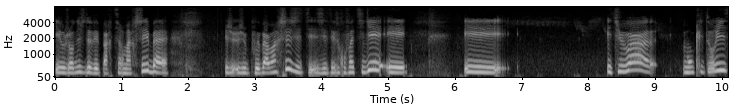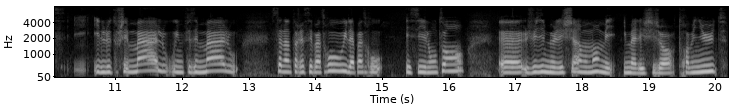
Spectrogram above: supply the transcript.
Et aujourd'hui, je devais partir marcher. Bah, je, je pouvais pas marcher, j'étais trop fatiguée. Et, et, et tu vois, mon clitoris, il le touchait mal ou il me faisait mal ou ça l'intéressait pas trop, il a pas trop essayé longtemps. Euh, je lui ai dit de me lécher un moment, mais il m'a léché genre 3 minutes.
